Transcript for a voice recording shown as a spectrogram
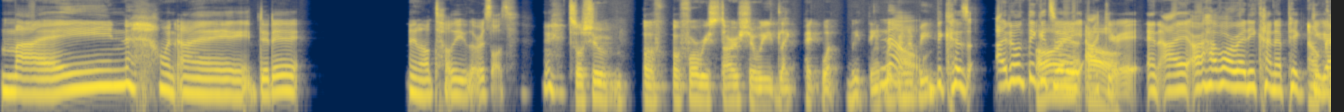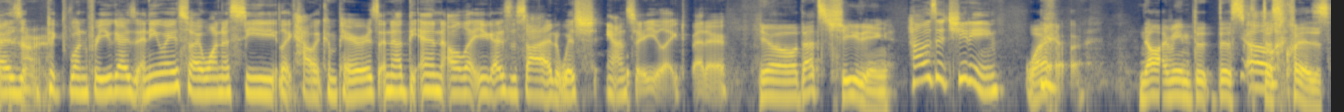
mine when I did it, and I'll tell you the results. So should before we start, should we like pick what we think we're gonna be? because I don't think it's Oh, very yeah. Oh. accurate, and I, I have already kind of picked you guys, alright. picked one for you guys anyway. So I want to see like how it compares, and at the end, I'll let you guys decide which answer you liked better. Yo, that's cheating. How is it cheating? What? no, I mean th- this Oh. this quiz.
